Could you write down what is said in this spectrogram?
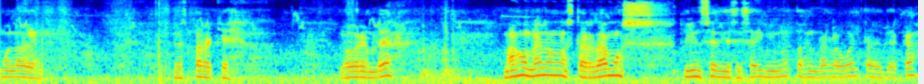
¿Cómo la ven? Es para que logren ver. Más o menos nos tardamos 15, 16 minutos en dar la vuelta desde acá.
